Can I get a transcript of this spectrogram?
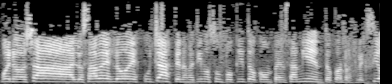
Bueno, ya lo sabes, lo escuchaste, nos metimos un poquito con pensamiento, con reflexión.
